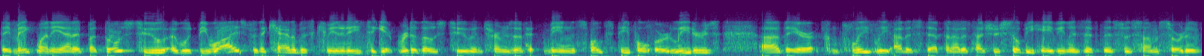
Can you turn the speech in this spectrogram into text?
They make money at it, but those two it would be wise for the cannabis community to get rid of those two in terms of being the spokespeople or leaders. Uh, they are completely out of step and out of touch. They're still behaving as if this was some sort of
